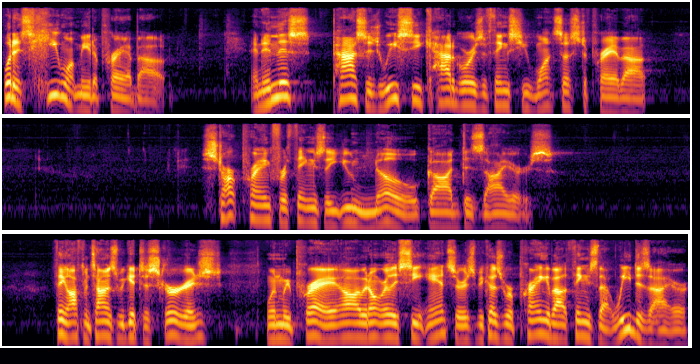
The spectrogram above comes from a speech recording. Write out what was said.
What does He want me to pray about? And in this passage, we see categories of things He wants us to pray about. Start praying for things that you know God desires. I think oftentimes we get discouraged when we pray, oh, we don't really see answers because we're praying about things that we desire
